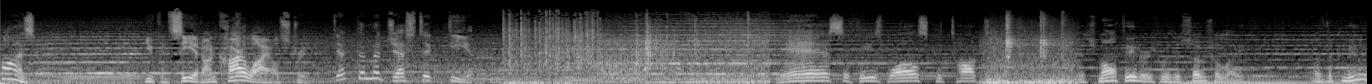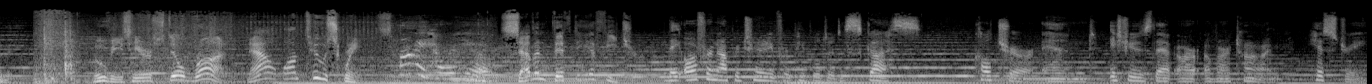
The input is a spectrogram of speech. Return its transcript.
pausing. You can see it on Carlisle Street at the Majestic Theater. Yes, if these walls could talk to The small theaters were the social life of the community. Movies here still run, now on two screens. Hi, how are you? 750 a feature. They offer an opportunity for people to discuss culture and issues that are of our time history,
